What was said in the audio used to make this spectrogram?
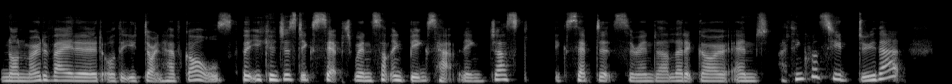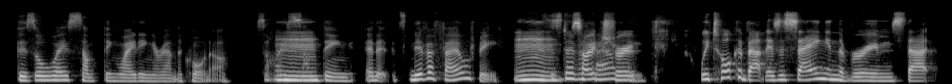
non motivated or that you don't have goals, but you can just accept when something big's happening, just accept it, surrender, let it go. And I think once you do that, there's always something waiting around the corner. There's always mm. something, and it, it's never failed me. Mm, it's never so true. Me. We talk about there's a saying in the rooms that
